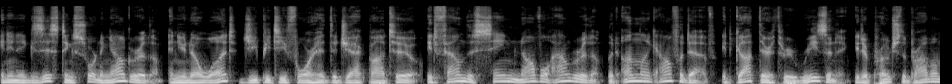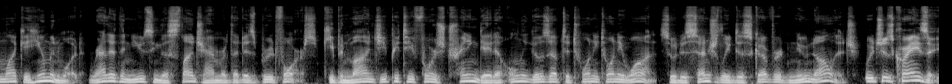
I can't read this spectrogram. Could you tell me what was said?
in an existing sorting algorithm. And you know what? GPT-4 hit the jackpot too. It found the same novel algorithm, but unlike AlphaDev, it got there through reasoning. It approached the problem like a human would, rather than using the sledgehammer that is brute force. Keep in mind, GPT-4's training data only goes up to 2021, so it essentially discovered new knowledge, which is crazy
